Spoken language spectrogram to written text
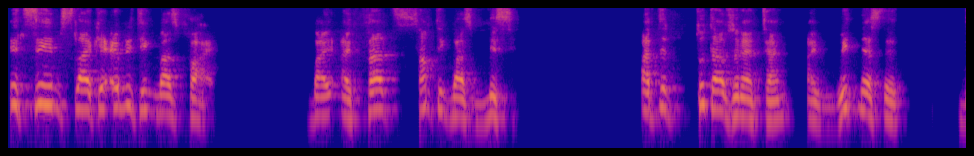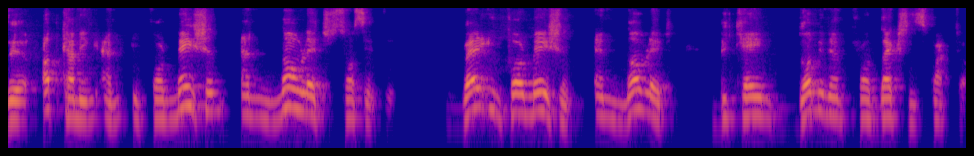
It seems like everything was fine, but I felt something was missing. After 2010, I witnessed the upcoming and information and knowledge society, where information and knowledge became dominant productions factor.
